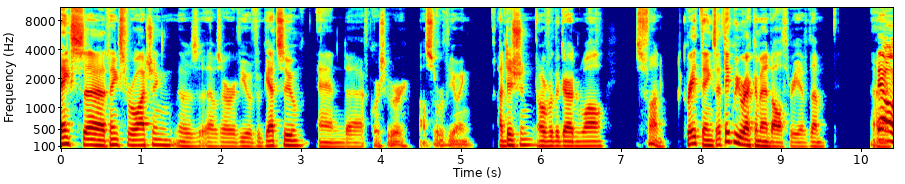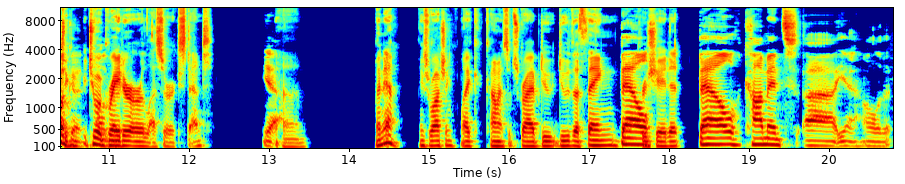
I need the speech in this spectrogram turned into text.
Thanks uh thanks for watching. That was that was our review of ugetsu and uh, of course we were also reviewing audition over the garden wall. It's fun. Great things. I think we recommend all three of them uh, They're all to, good, to a all good. greater or lesser extent. Yeah. um and yeah thanks for watching. Like comment subscribe do do the thing. Bell. appreciate it. Bell, comment, uh, yeah, all of it.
